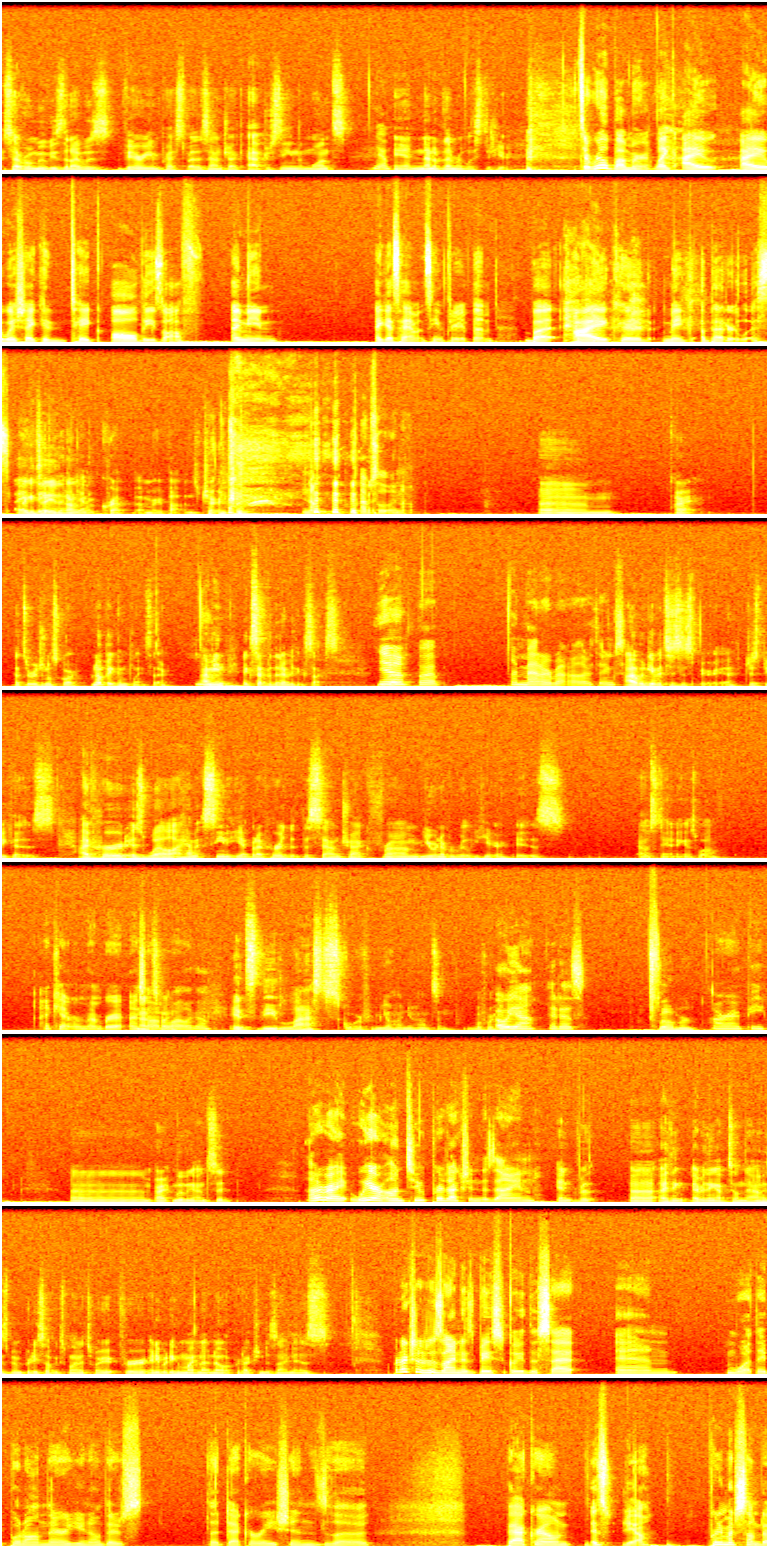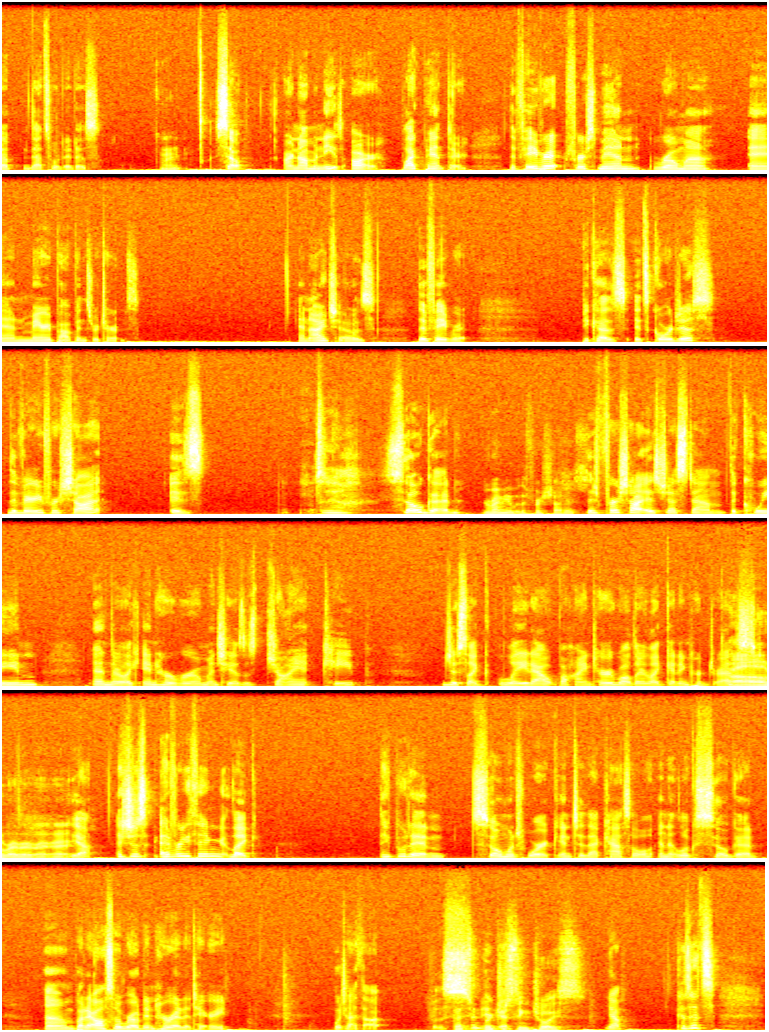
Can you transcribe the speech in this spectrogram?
several movies that I was very impressed by the soundtrack after seeing them once, yeah. and none of them are listed here. It's a real bummer. Like I I wish I could take all these off. I mean, I guess I haven't seen three of them, but I could make a better list. I, I, can tell you that I don't yeah. give a crap about Mary Poppins Returns. No, absolutely not. um, all right, that's original score. No big complaints there. I Mm. mean, except for that everything sucks. Yeah, But but I'm madder about other things. I would give it to Suspiria just because I've heard as well. I haven't seen it yet, but I've heard that the soundtrack from You Were Never Really Here is outstanding as well. I can't remember it. I That's saw it fine. a while ago. It's the last score from Jóhann Jóhannsson before he Oh died. yeah, it is. bummer. R.I.P. Um, all right, moving on. Sid, All right, we are on to production design. And for uh, I think everything up till now has been pretty self-explanatory. For anybody who might not know what production design is, Production design is basically the set and what they put on there. You know, there's the decorations, the background. It's yeah, pretty much summed up. That's what it is. all right? So our nominees are Black Panther, The Favorite, First Man, Roma, and Mary Poppins Returns. And I chose The Favorite because it's gorgeous. The very first shot is so good. Remind me what the first shot is. The first shot is just um the queen and they're like in her room and she has this giant cape just like laid out behind her while they're like getting her dressed. Oh, right, right, right, right. Yeah. It's just everything like they put in so much work into that castle and it looks so good. Um but I also wrote in Hereditary, which I thought was That's an interesting choice. Yeah, cuz it's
